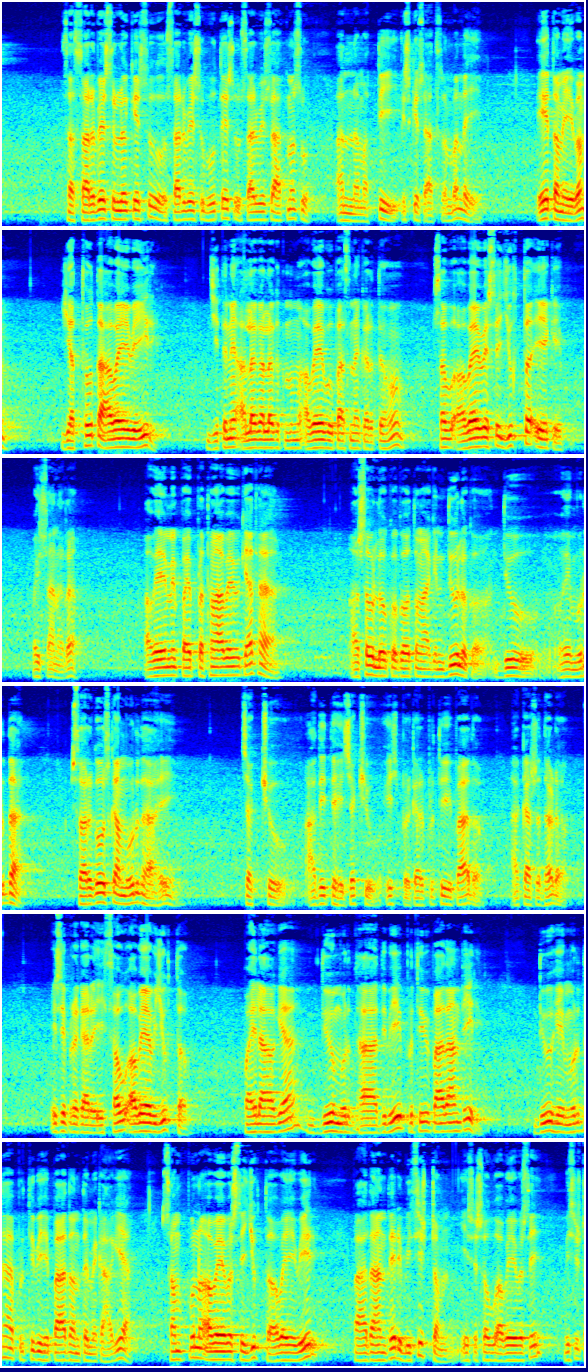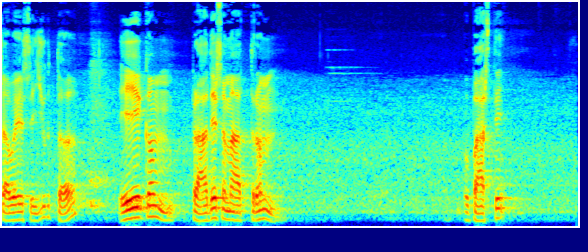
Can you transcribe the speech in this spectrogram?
स सर्वेशु लोकेशु सर्वेशु भूतेषु सर्वेशु आत्मसु अन्नमत्ति इसके साथ संबंध है। एतम एवं यथोक्त अवयवीर जितने अलग अलग तुम अवयव उपासना करते हो, सब अवयव से युक्त एक वैसा न अवयव में प्रथम अवयव क्या था? असौ लोक गौतम आगे द्यूलोक। द्यू है मुर्दा। स्वर्ग उसका मूर्धा है। चक्षु, आदित्य है चक्षु। इस प्रकार पृथ्वी पाद, आकाश धड़। इसी प्रकार सब अवयव युक्त। पहला हो गया द्यू मूर्धादि भी पृथ्वी पादांतिर द्यु है मूर्धा, पृथ्वी है पाद अंत में कहा गया, संपूर्ण अवयव से युक्त अवयवीर पादांतर विशिष्टम। इस सब अवयव से, विशिष्ट अवयव से युक्त एकम प्रादेश मात्र उपासते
